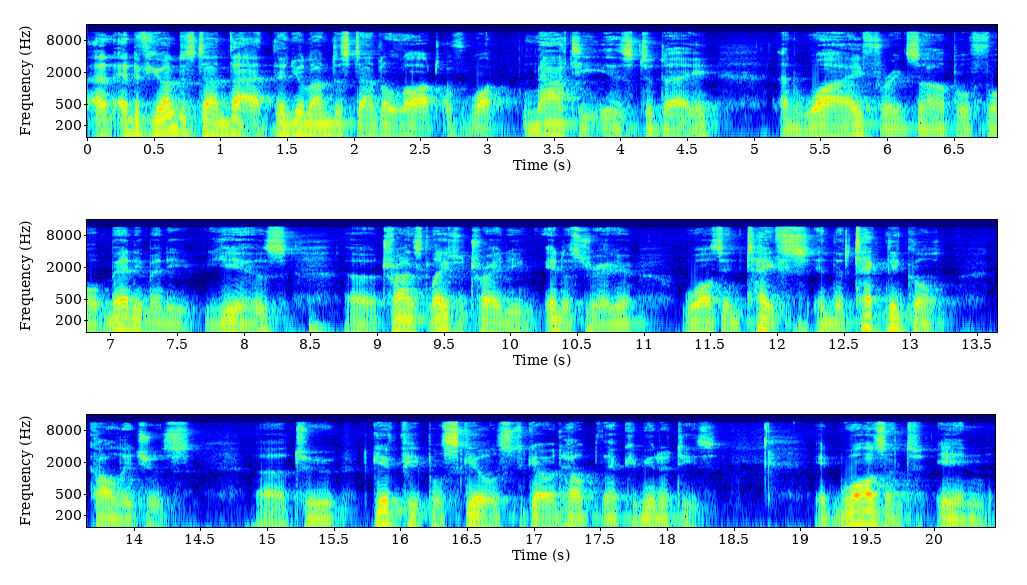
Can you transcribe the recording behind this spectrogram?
And, and if you understand that, then you'll understand a lot of what NAATI is today and why, for example, for many, many years, uh, translator training in Australia was in TAFEs, in the technical colleges, uh, to give people skills to go and help their communities. It wasn't in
